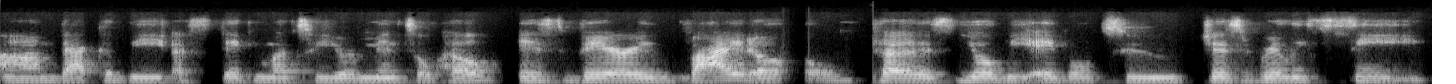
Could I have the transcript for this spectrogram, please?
um, that could be a stigma to your mental health is very vital because you'll be able to just really see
